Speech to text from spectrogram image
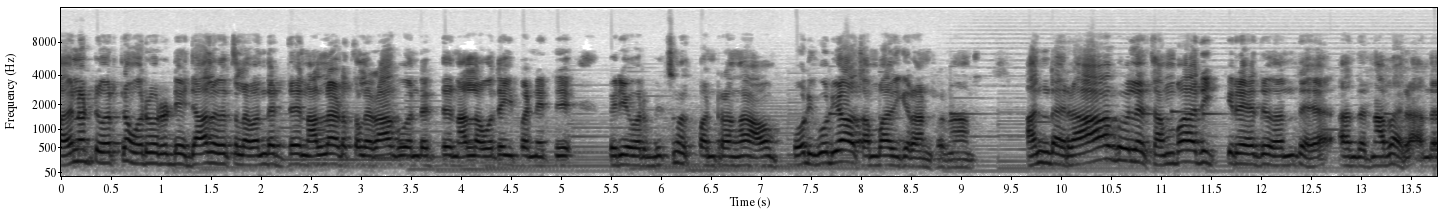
பதினெட்டு வருஷம் ஒருவருடைய ஜாதகத்தில் வந்துட்டு நல்ல இடத்துல ராகு வந்துட்டு நல்லா உதவி பண்ணிட்டு பெரிய ஒரு பிஸ்னஸ் பண்ணுறாங்க அவன் கோடி கோடியாக சம்பாதிக்கிறான்னு சொன்னான். அந்த ராகுவில் சம்பாதிக்கிறது வந்து அந்த நபர் அந்த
